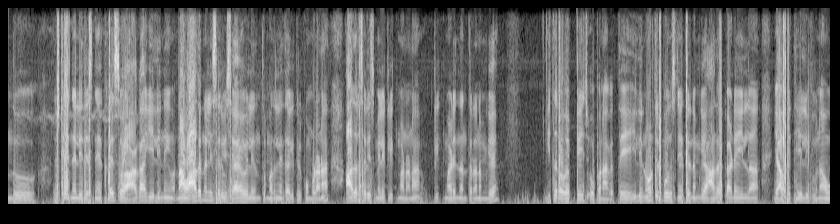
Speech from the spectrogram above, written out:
ಒಂದು ಸ್ಟೇಜ್ನಲ್ಲಿದೆ ಸ್ನೇಹಿತರೆ. ಸೊ ಹಾಗಾಗಿ ಇಲ್ಲಿ ನೀವು, ನಾವು ಆಧಾರ್ನಲ್ಲಿ ಸರ್ವಿಸ್ ಯಾವ್ಯಾವ ಅಂತ ಮೊದಲನೇದಾಗಿ ತಿಳ್ಕೊಂಬಿಡೋಣ. ಆಧಾರ್ ಸರ್ವಿಸ್ ಮೇಲೆ ಕ್ಲಿಕ್ ಮಾಡೋಣ. ಕ್ಲಿಕ್ ಮಾಡಿದ ನಂತರ ನಮಗೆ ಈ ಥರ ವೆಬ್ ಪೇಜ್ ಓಪನ್ ಆಗುತ್ತೆ. ಇಲ್ಲಿ ನೋಡ್ತಿರ್ಬೋದು ಸ್ನೇಹಿತರೆ, ನಮಗೆ ಆಧಾರ್ ಕಾರ್ಡೇ ಇಲ್ಲ ಯಾವ ರೀತಿಯಲ್ಲಿ ನಾವು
